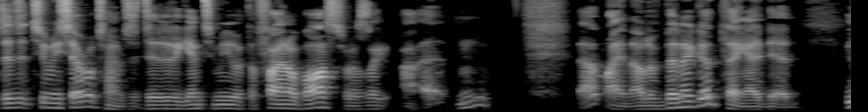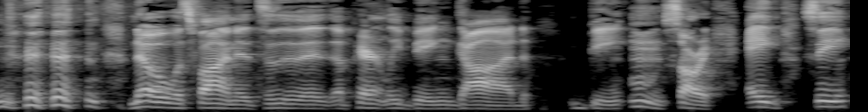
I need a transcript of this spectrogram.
Did it to me several times. It did it again to me with the final boss. Where I was like, I, mm, "That might not have been a good thing I did." no, it was fine. It's uh, apparently being God being mm, sorry. A see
